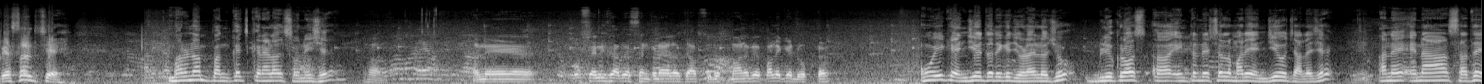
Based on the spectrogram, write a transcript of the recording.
પેશન્ટ છે. મારું નામ પંકજ કનાળા સોની છે. હા. અને શેની સાથે સંકળાયેલો છે આપ સુરત મહાનગરપાલિકા ડૉક્ટર? હું એક એનજીઓ તરીકે જોડાયેલો છું. બ્લુ ક્રોસ ઇન્ટરનેશનલ અમારી એનજીઓ ચાલે છે. અને એના સાથે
